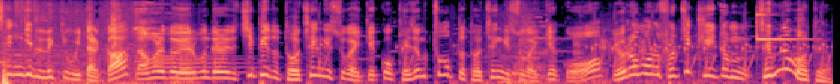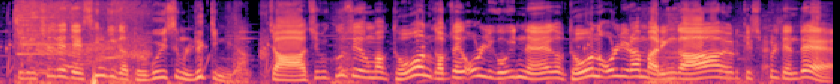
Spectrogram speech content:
생기를 느끼고 있달까? 아무래도 여러분들 GP도 더 챙길 수가 있겠고 계정 투급도 더 챙길 수가 있겠고 여러모로 솔직히 좀 재밌는 것 같아요 지금 7대제의 생기가 돌고 있음을 느낍니다. 자 지금 구수형 막 더원 갑자기 올리고 있네. 그럼 더원 올리란 말인가? 이렇게 싶을 텐데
